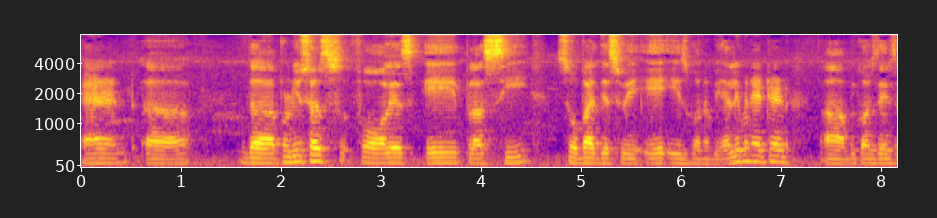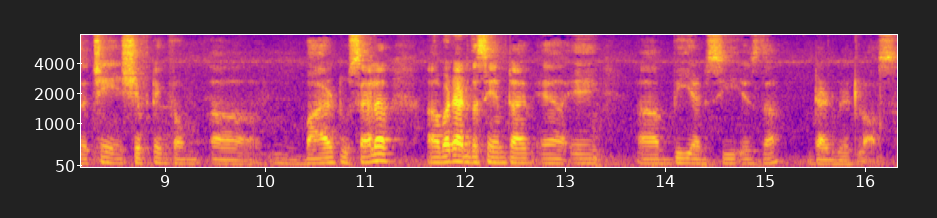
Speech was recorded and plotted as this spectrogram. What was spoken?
and uh, the producer's fall is A plus C. So by this way, A is going to be eliminated uh, because there is a change shifting from uh, buyer to seller. But at the same time, A, B and C is the deadweight loss.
